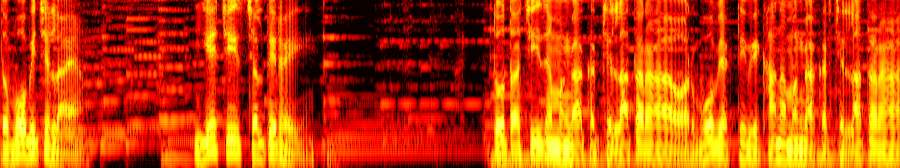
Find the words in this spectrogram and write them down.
तो वो भी चिल्लाया। ये चीज़ चलती रही तोता चीज़ें मंगाकर चिल्लाता रहा और वो व्यक्ति भी खाना मंगाकर चिल्लाता रहा।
